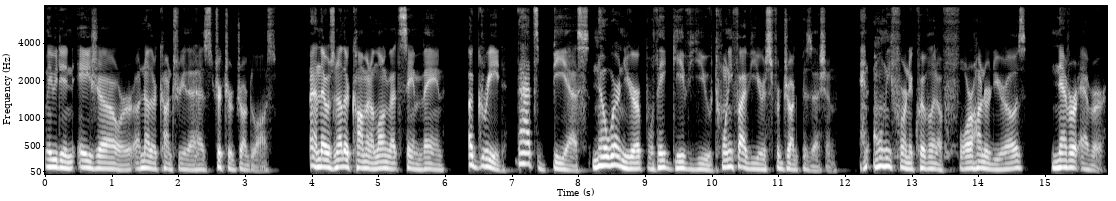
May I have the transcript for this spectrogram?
maybe in Asia or another country that has stricter drug laws. And there was another comment along that same vein. Agreed. That's BS. Nowhere in Europe will they give you 25 years for drug possession, and only for an equivalent of 400 euros? Never ever.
